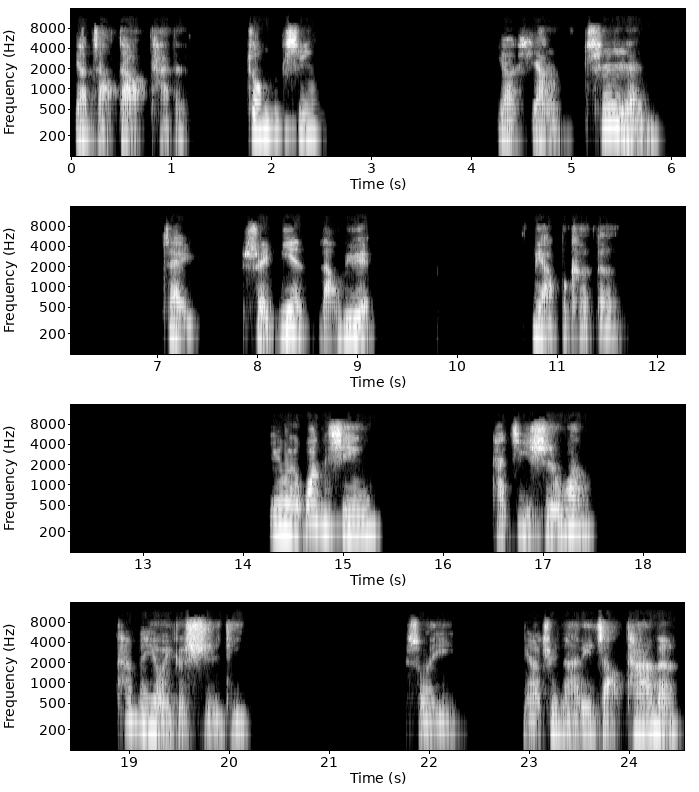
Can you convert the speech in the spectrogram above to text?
要找到它的中心。要像痴人在水面捞月，了不可得。因为妄心，它既是妄，它没有一个实体，所以你要去哪里找它呢？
